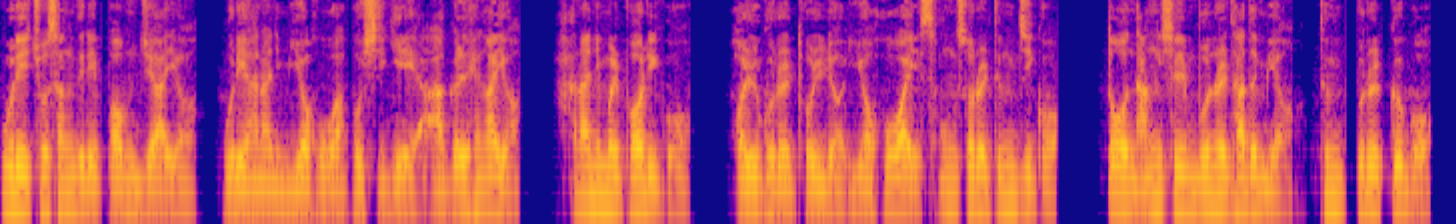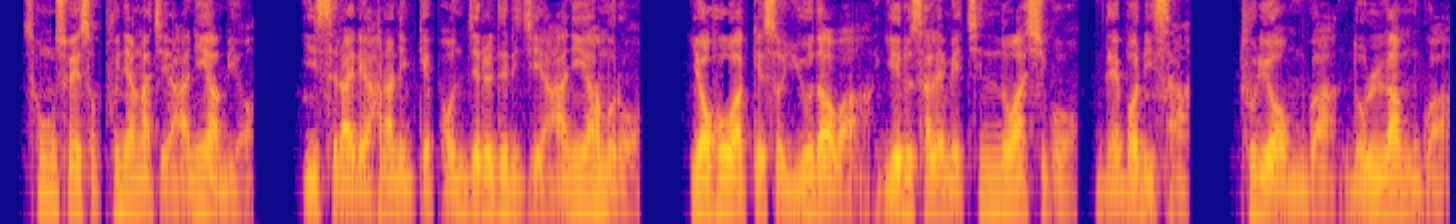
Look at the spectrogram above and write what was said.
우리 조상들이 범죄하여 우리 하나님 여호와 보시기에 악을 행하여 하나님을 버리고 얼굴을 돌려 여호와의 성소를 등지고 또 낭실 문을 닫으며 등불을 끄고 성소에서 분양하지 아니하며 이스라엘의 하나님께 번제를 드리지 아니하므로 여호와께서 유다와 예루살렘에 진노하시고 내버리사 두려움과 놀람과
